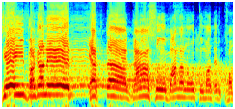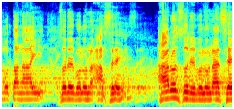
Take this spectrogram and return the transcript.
যেই বাগানের একটা গাছও বানানো তোমাদের ক্ষমতা নাই। জোরে বলুন, আছে? আরও জোরে বলুন, আছে?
